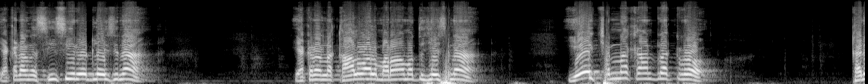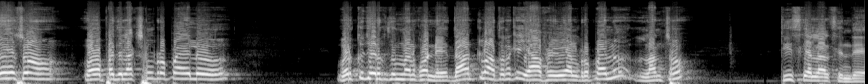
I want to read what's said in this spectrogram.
ఎక్కడన్నా సీసీ రోడ్లు వేసినా ఎక్కడన్నా కాలువలు మరమ్మతు చేసినా ఏ చిన్న కాంట్రాక్టరో కనీసం ఒక పది లక్షల రూపాయలు వర్క్ జరుగుతుందనుకోండి దాంట్లో అతనికి యాభై వేల రూపాయలు లంచం తీసుకెళ్ళాల్సిందే.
